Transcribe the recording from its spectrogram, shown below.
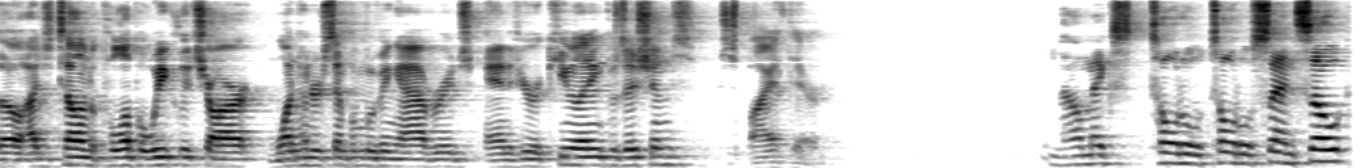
So I just tell them to pull up a weekly chart, 100 simple moving average, and if you're accumulating positions, just buy it there. Now makes total total sense. So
